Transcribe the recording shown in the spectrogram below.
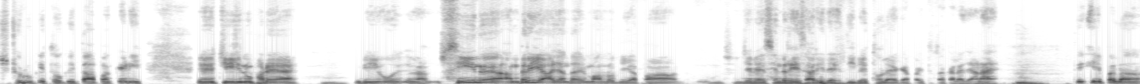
ਸ਼ੁਰੂ ਕਿੱਥੋਂ ਕੀਤਾ ਆਪਾਂ ਕਿਹੜੀ ਚੀਜ਼ ਨੂੰ ਫੜਿਆ ਹੈ। ਵੀ ਉਹ ਸੀਨ ਅੰਦਰ ਹੀ ਆ ਜਾਂਦਾ ਹੈ ਮੰਨ ਲਓ ਵੀ ਆਪਾਂ ਜਿਵੇਂ ਸਿਨਰੀ ਸਾਰੀ ਦੇਖਦੀ ਵੀ ਇੱਥੋਂ ਲੈ ਕੇ ਆਪਾਂ ਇੱਥੋਂ ਤੱਕ ਲੈ ਜਾਣਾ ਹੈ। ਤੇ ਇਹ ਪਹਿਲਾਂ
